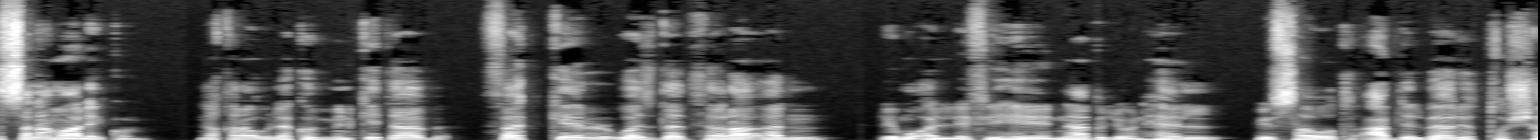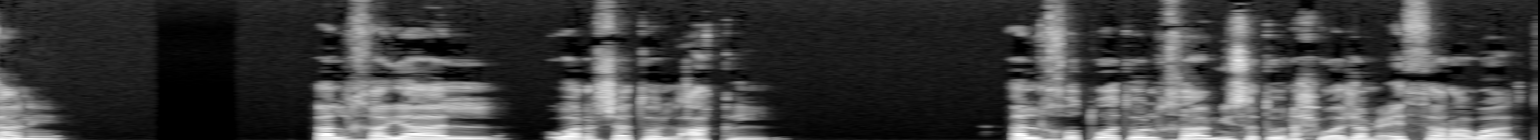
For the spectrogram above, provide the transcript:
السلام عليكم. نقرأ لكم من كتاب فكر وازدد ثراء لمؤلفه نابليون هيل بصوت عبد الباري الطشاني. الخيال ورشة العقل. الخطوة الخامسة نحو جمع الثروات.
